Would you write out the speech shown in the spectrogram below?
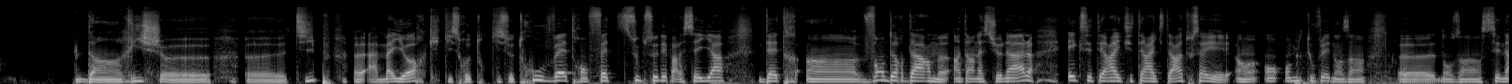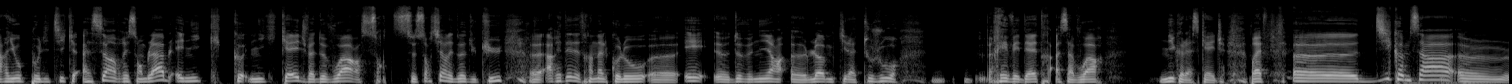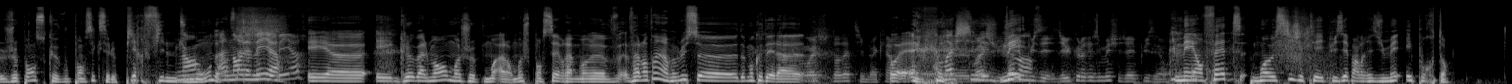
d'un riche euh, euh, type euh, à Majorque qui se, trouve être en fait soupçonné par la CIA d'être un vendeur d'armes international, etc., etc., etc. Tout ça est emmitouflé dans un, dans un scénario politique assez invraisemblable et Nick, Cage va devoir se sortir les doigts du cul, arrêter d'être un alcoolo et devenir l'homme qu'il a toujours rêvé d'être, à savoir Nicolas Cage. Bref, euh, dit comme ça, euh, je pense que vous pensez que c'est le pire film Non. du monde. Ah non, le meilleur. Et, euh, et globalement, moi je, moi, alors moi je pensais vraiment. euh, Valentin est un peu plus euh, de mon côté là. Ouais, je suis dans ta team là, clairement. Ouais. Moi, je suis hein. épuisé. Il y a eu que le résumé, je suis déjà épuisé. en fait. Mais en fait, moi aussi j'étais épuisé par le résumé et pourtant.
